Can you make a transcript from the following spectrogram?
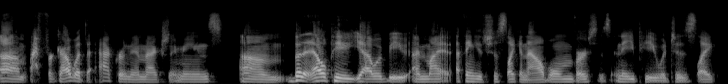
Um, I forgot what the acronym actually means. Um, but an LP, yeah, would be. I might. I think it's just like an album versus an EP, which is like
